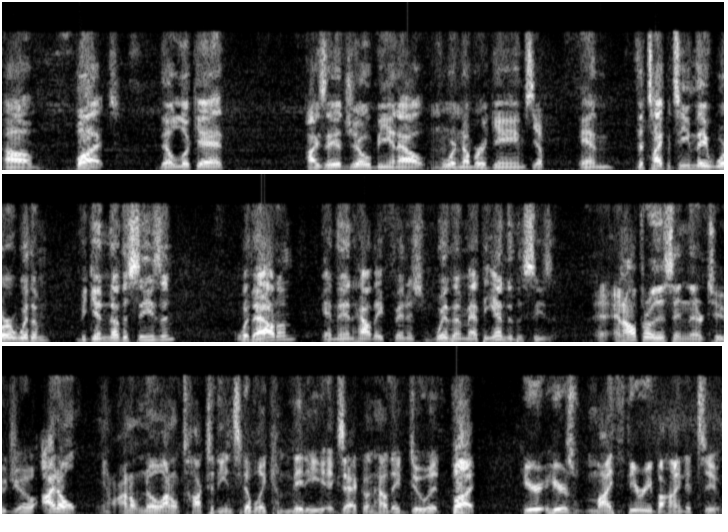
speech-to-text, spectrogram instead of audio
Um, but they'll look at Isaiah Joe being out mm-hmm. for a mm-hmm. number of games. Yep. And the type of team they were with him beginning of the season – without him, and then how they finished with him at the end of the season. And I'll throw this in there too, Joe. I don't, you know, I don't know. I don't talk to the NCAA committee exactly on how they do it, but here, here's my theory behind it too.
